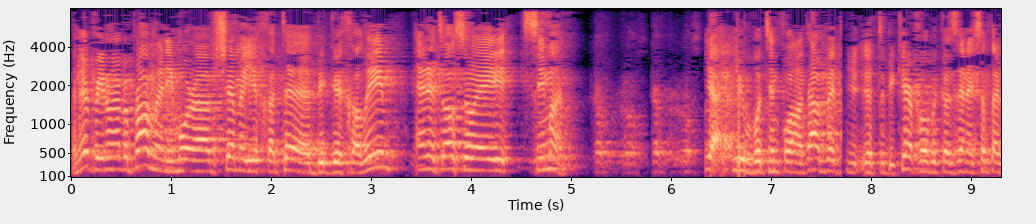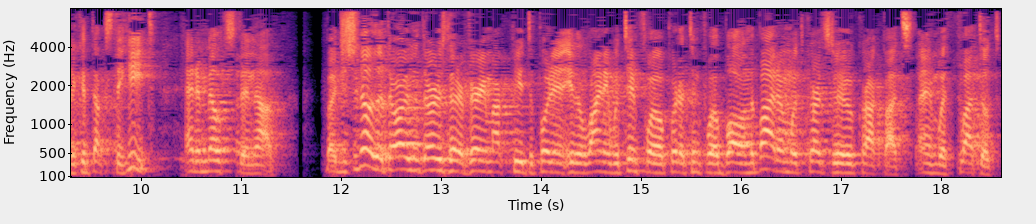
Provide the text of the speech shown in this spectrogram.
and therefore you don't have a problem anymore of Shema Yichate Bigichalim, and it's also a siman. Yeah, you put tinfoil on top of it. You have to be careful because then it sometimes it conducts the heat and it melts the knob. But you should know that there are those that are very makpid to put in either line it with tinfoil, put a tinfoil ball on the bottom with regards to crockpots and with platot.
